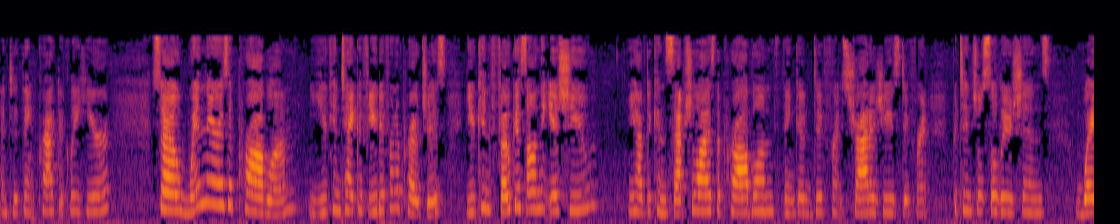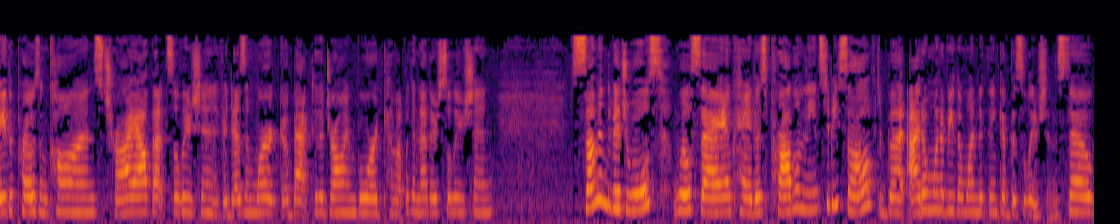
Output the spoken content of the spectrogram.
and to think practically here. So when there is a problem, you can take a few different approaches. You can focus on the issue. You have to conceptualize the problem, think of different strategies, different potential solutions, weigh the pros and cons, try out that solution. If it doesn't work, go back to the drawing board, come up with another solution. Some individuals will say, okay, this problem needs to be solved, but I don't want to be the one to think of the solution. So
